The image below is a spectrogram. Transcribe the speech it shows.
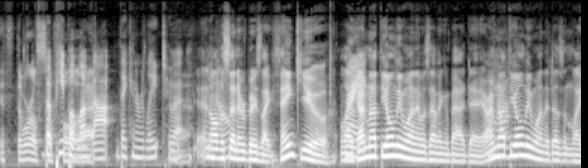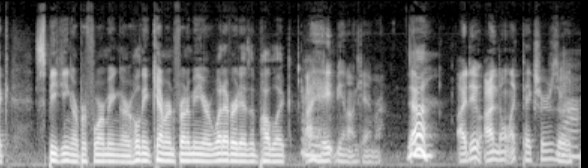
it's the world's so But people love that. They can relate to Yeah. it. And you all of a sudden, everybody's like, "Thank you." Like, Right. I'm not the only one that was having a bad day, or I'm not the only one that doesn't like speaking or performing or holding a camera in front of me or whatever it is in public. I hate being on camera. Yeah. I do. I don't like pictures or Yeah.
